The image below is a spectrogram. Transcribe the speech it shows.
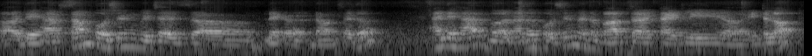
Uh, they have some portion which is uh, like a down feather and they have another portion where the barbs are tightly interlocked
